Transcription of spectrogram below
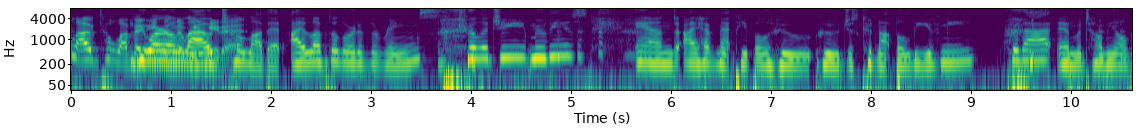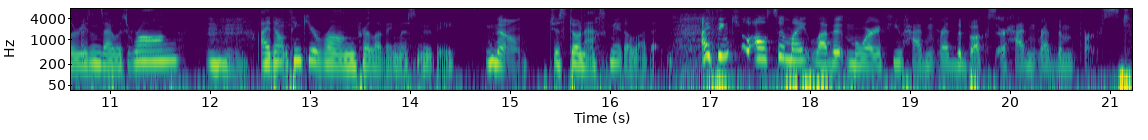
allowed to love it. You are even though we allowed to it. love it. I love the Lord of the Rings trilogy movies, and I have met people who who just could not believe me for that and would tell me all the reasons I was wrong. Mm-hmm. I don't think you're wrong for loving this movie. No. Just don't ask me to love it. I think you also might love it more if you hadn't read the books or hadn't read them first.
